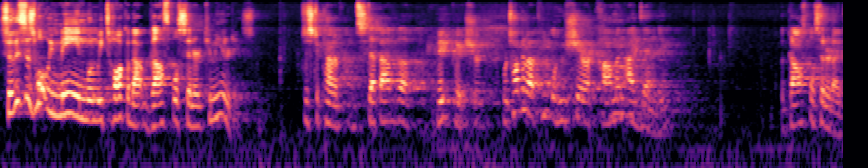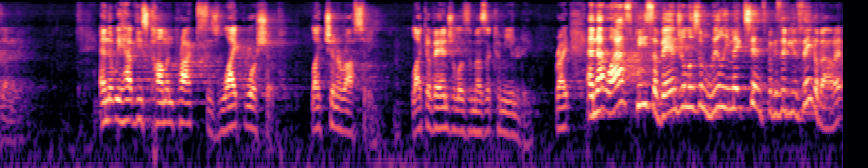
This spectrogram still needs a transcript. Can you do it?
So, this is what we mean when we talk about gospel centered communities. Just to kind of step out of the big picture, we're talking about people who share a common identity, a gospel centered identity, and that we have these common practices like worship, like generosity, like evangelism as a community right? And that last piece, evangelism, really makes sense because if you think about it,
